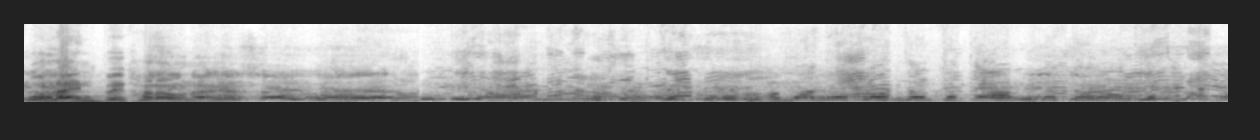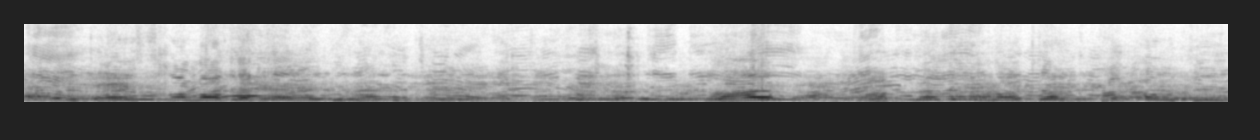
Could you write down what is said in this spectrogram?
वो लाइन पे खड़ा होना है আপনাদের লোকজন থাকা উচিত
